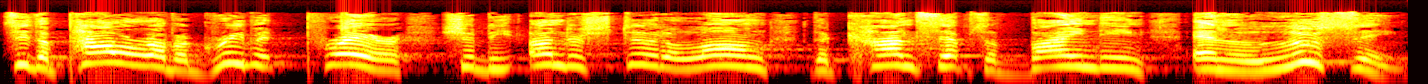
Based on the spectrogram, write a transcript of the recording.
See, the power of agreement prayer should be understood along the concepts of binding and loosing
